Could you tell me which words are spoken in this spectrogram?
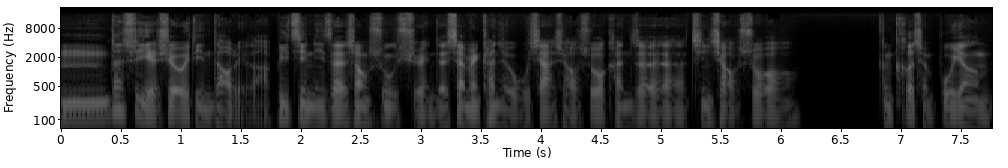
嗯，但是也是有一定道理啦，毕竟你在上数学，你在下面看着武侠小说，看着轻小说，跟课程不一样。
